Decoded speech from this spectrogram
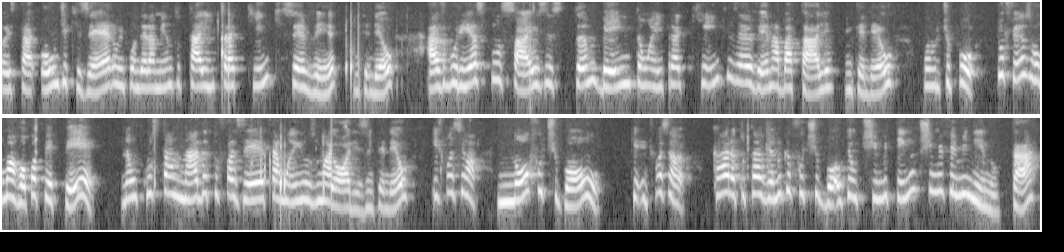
estar onde quiser, o empoderamento tá aí para quem quiser ver, entendeu? As gurias plus sizes também estão aí para quem quiser ver na batalha, entendeu? Tipo, tu fez uma roupa PP, não custa nada tu fazer tamanhos maiores, entendeu? E tipo assim, ó, no futebol, que, tipo assim, ó, cara, tu tá vendo que o futebol, o teu time tem um time feminino, tá?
